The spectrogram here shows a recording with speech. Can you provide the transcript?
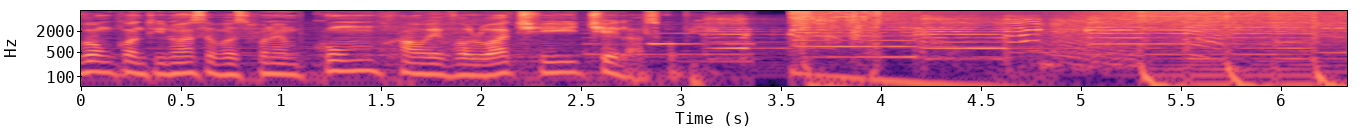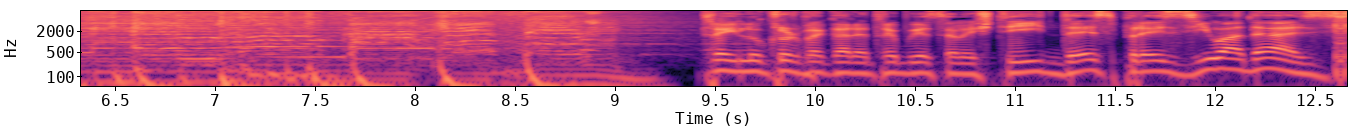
vom continua să vă spunem cum au evoluat și ceilalți copii. Trei lucruri pe care trebuie să le știi despre ziua de azi.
